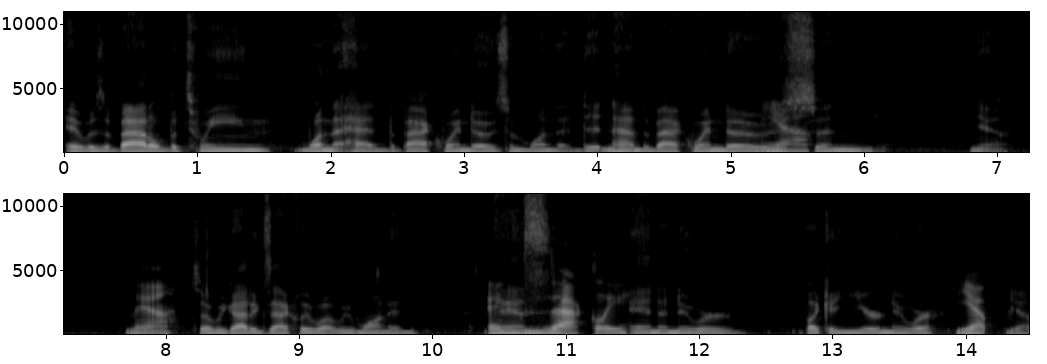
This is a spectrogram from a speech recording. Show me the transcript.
it was a battle between one that had the back windows and one that didn't have the back windows Yeah. and yeah. Yeah, So we got exactly what we wanted And- exactly. and a newer like a year newer. Yep. Yeah.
